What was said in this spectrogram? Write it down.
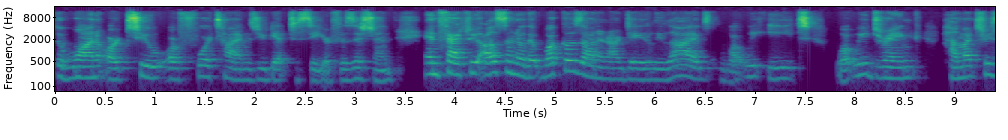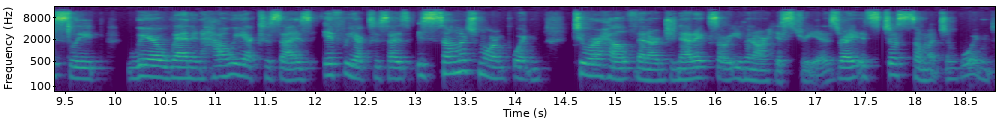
the one or two or four times you get to see your physician. In fact, we also know that what goes on in our daily lives, what we eat, what we drink, how much we sleep, where, when, and how we exercise, if we exercise, is so much more important to our health than our genetics or even our history is, right? It's just so much important.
